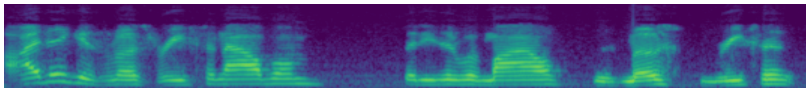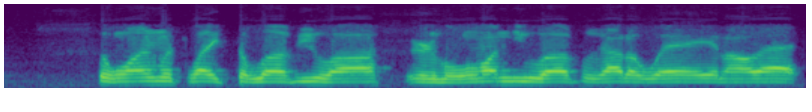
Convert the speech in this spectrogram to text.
I think his most recent album that he did with Myles, his most recent, the one with like the love you lost or the one you loved got away and all that.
